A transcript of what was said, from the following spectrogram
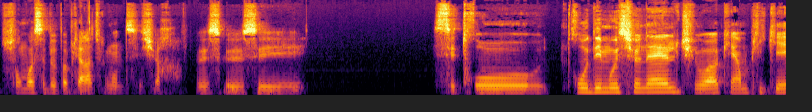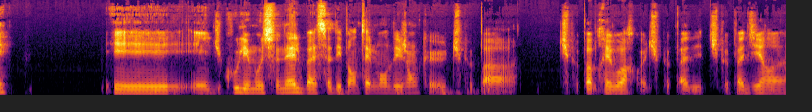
sur moi, ça peut pas plaire à tout le monde, c'est sûr. Parce que c'est, c'est trop, trop d'émotionnel, tu vois, qui est impliqué. Et, et du coup, l'émotionnel, bah, ça dépend tellement des gens que tu peux pas, tu peux pas prévoir, quoi. Tu peux pas, tu peux pas dire euh,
